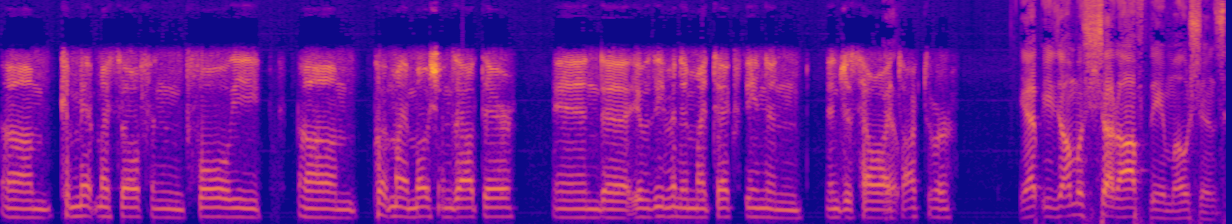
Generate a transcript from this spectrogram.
um, commit myself and fully um, put my emotions out there. And uh, it was even in my texting and, and just how Yep. I talked to her. Yep, you almost shut off the emotions.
